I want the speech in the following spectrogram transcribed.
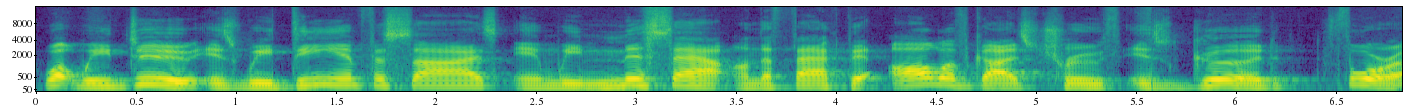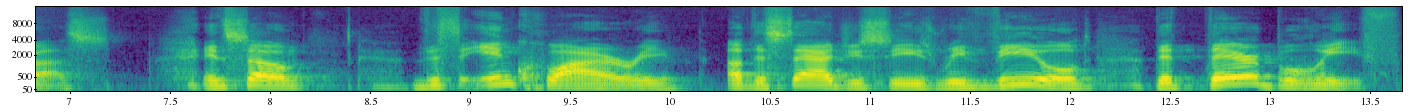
what we do is we de emphasize and we miss out on the fact that all of God's truth is good for us. And so, this inquiry of the Sadducees revealed that their belief,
